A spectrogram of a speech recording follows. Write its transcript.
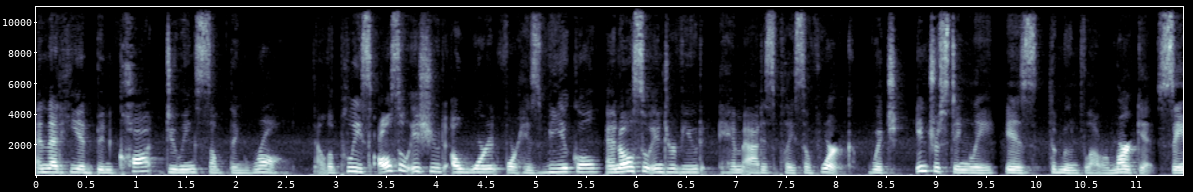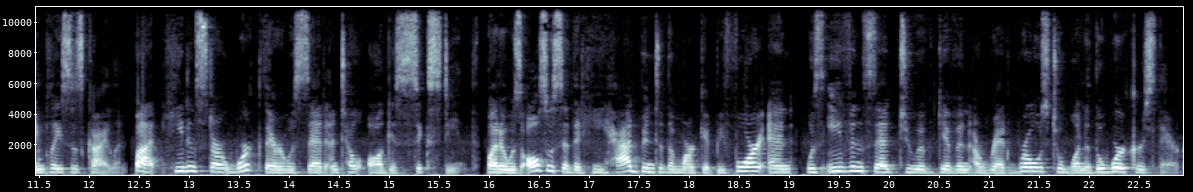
and that he had been caught doing something wrong. Now, the police also issued a warrant for his vehicle and also interviewed him at his place of work which interestingly is the Moonflower Market, same place as Kylen. But he didn't start work there, was said, until August 16th. But it was also said that he had been to the market before and was even said to have given a red rose to one of the workers there.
